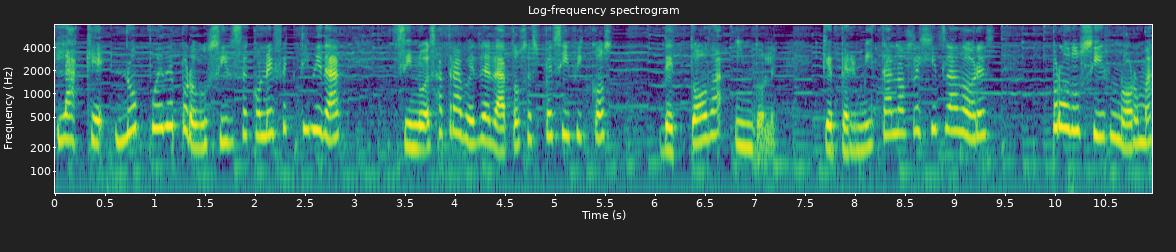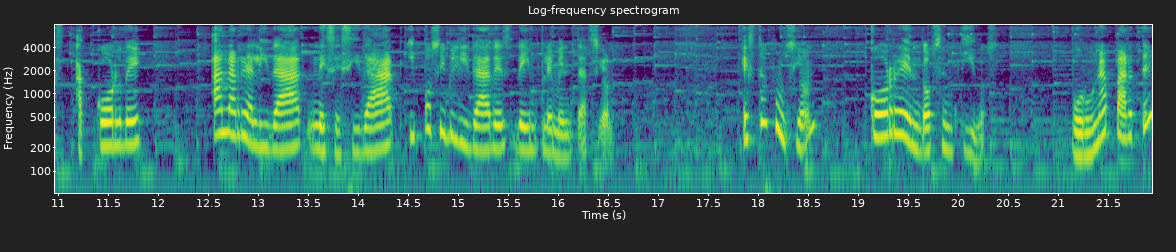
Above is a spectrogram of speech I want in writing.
la que no puede producirse con efectividad si no es a través de datos específicos de toda índole que permita a los legisladores producir normas acorde a la realidad, necesidad y posibilidades de implementación. Esta función corre en dos sentidos. Por una parte,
